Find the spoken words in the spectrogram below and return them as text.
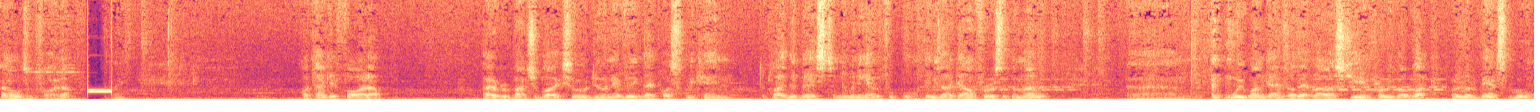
No, I wasn't fired up. I don't get fired up over a bunch of blokes who are doing everything they possibly can to play their best and to win a game of football. Things aren't going for us at the moment. Um, we won games like that last year and probably got luck. Probably got to bounce the ball.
